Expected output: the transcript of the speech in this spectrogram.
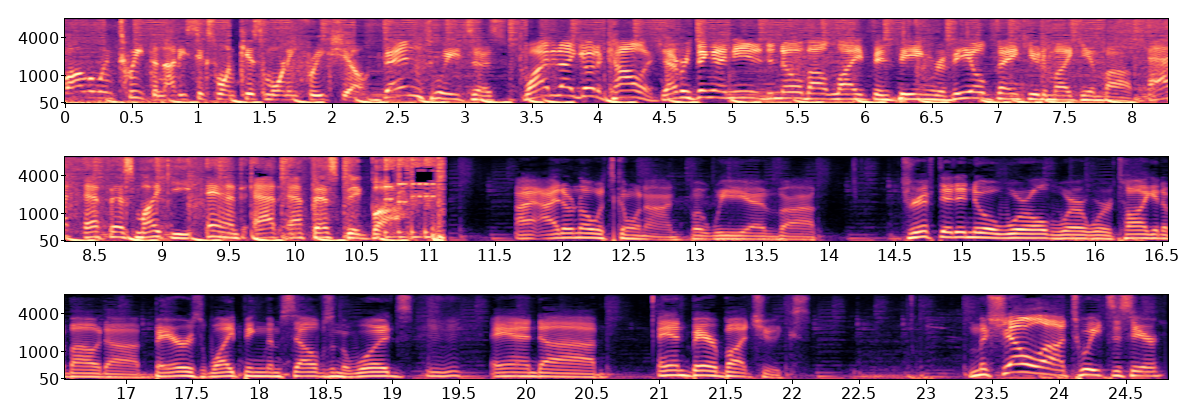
Follow and tweet the 96.1 Kiss Morning Freak Show. Ben tweets us, Why did I go to college? Everything I needed to know about life is being revealed. Thank you to Mikey and Bob. At FS Mikey and at FS Big Bob. I, I don't know what's going on, but we have uh, drifted into a world where we're talking about uh, bears wiping themselves in the woods and uh, and bear butt cheeks. Michelle uh, tweets us here.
